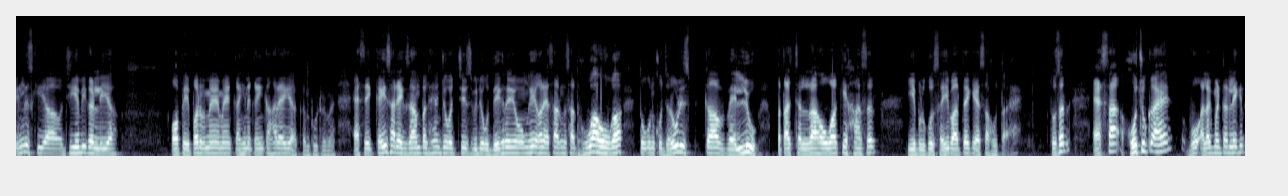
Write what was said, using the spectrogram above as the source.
इंग्लिश किया जीए भी कर लिया। और पेपर में, मैं कहीं ना कहीं कहाँ रह गया कंप्यूटर में। ऐसे कई सारे एग्ज़ाम्पल हैं जो बच्चे इस वीडियो को देख रहे होंगे अगर ऐसा उनके साथ हुआ होगा तो उनको ज़रूर इसका वैल्यू पता चल रहा होगा कि हाँ सर, ये बिल्कुल सही बात है कि ऐसा होता है। तो सर, ऐसा हो चुका है, वो अलग मैटर लेकिन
